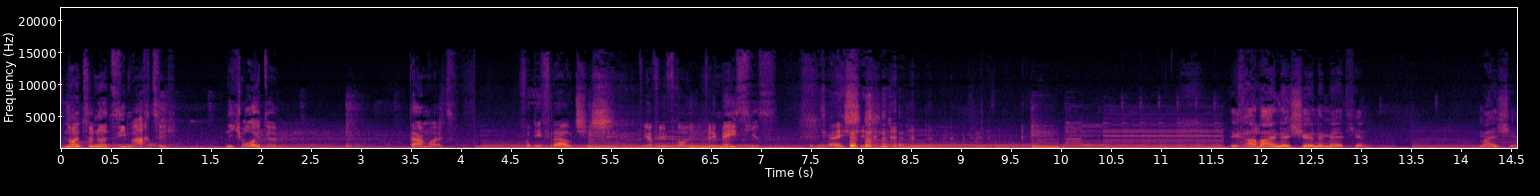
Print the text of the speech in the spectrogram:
1987. Nicht heute. Damals. Voor die vrouwtjes. Ja, für die Frau, für die Mäßjes. Voor die meisjes. Ich habe eine schöne Mädchen. Meisje.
